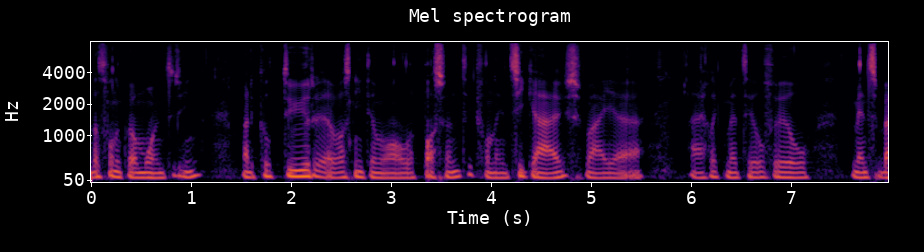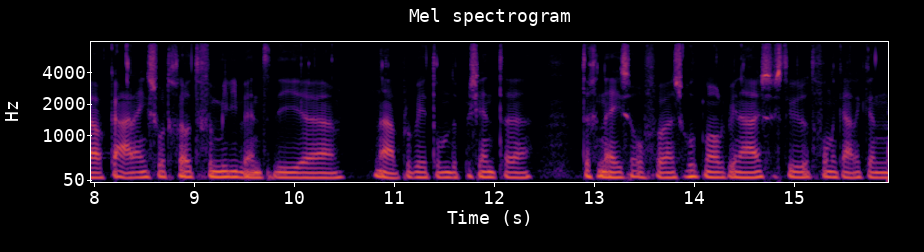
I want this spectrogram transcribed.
dat vond ik wel mooi om te zien. Maar de cultuur was niet helemaal passend. Ik vond in het ziekenhuis, waar je eigenlijk met heel veel mensen bij elkaar een soort grote familie bent die nou, probeert om de patiënt uh, te genezen of zo goed mogelijk weer naar huis te sturen. Dat vond ik eigenlijk een,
